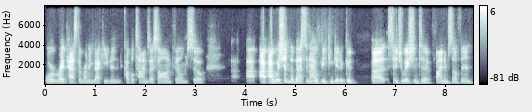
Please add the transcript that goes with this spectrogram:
or right past the running back even a couple times I saw on film. So I, I wish him the best, and I hope he can get a good uh, situation to find himself in.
